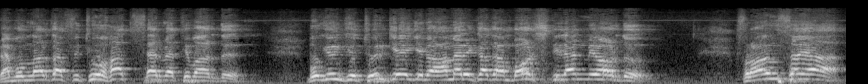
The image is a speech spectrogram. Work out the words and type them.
Ve bunlarda fütuhat serveti vardı. Bugünkü Türkiye gibi Amerika'dan borç dilenmiyordu. Fransa'ya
